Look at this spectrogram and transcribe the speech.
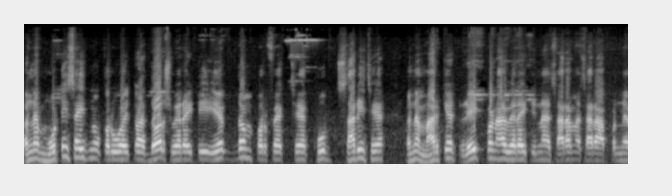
અને મોટી સાઈઝનું કરવું હોય તો આ દસ વેરાયટી એકદમ પરફેક્ટ છે, ખૂબ સારી છે. અને માર્કેટ રેટ પણ આ વેરાયટીના સારામાં સારા આપણને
